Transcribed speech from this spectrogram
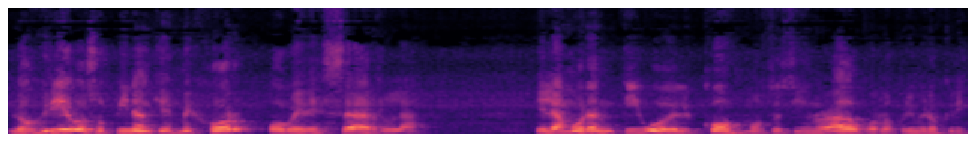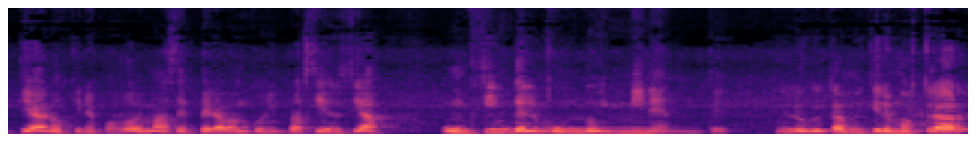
Los griegos opinan que es mejor obedecerla. El amor antiguo del cosmos es ignorado por los primeros cristianos, quienes por lo demás esperaban con impaciencia un fin del mundo inminente. Y lo que Camus quiere mostrar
